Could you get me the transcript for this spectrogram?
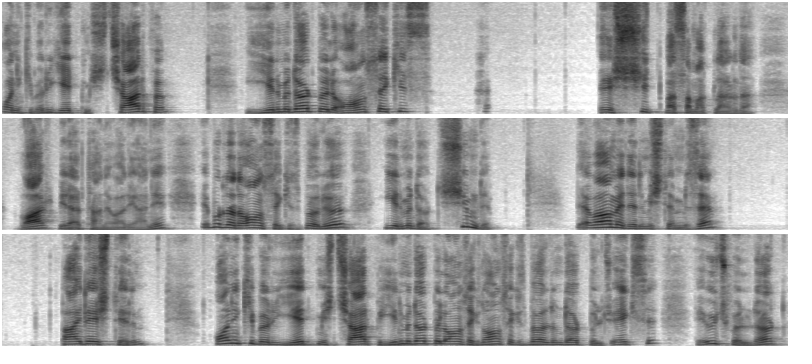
12 bölü 70 çarpı 24 bölü 18 eşit basamaklarda var. Birer tane var yani. E burada da 18 bölü 24. Şimdi devam edelim işlemimize. Payda eşitleyelim. 12 bölü 70 çarpı 24 bölü 18. 18 böldüm 4 bölü 3 eksi. E 3 bölü 4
